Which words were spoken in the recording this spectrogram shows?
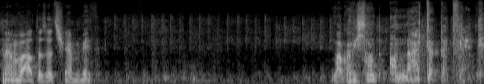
nem változott semmit. Maga viszont annál többet, Frank.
